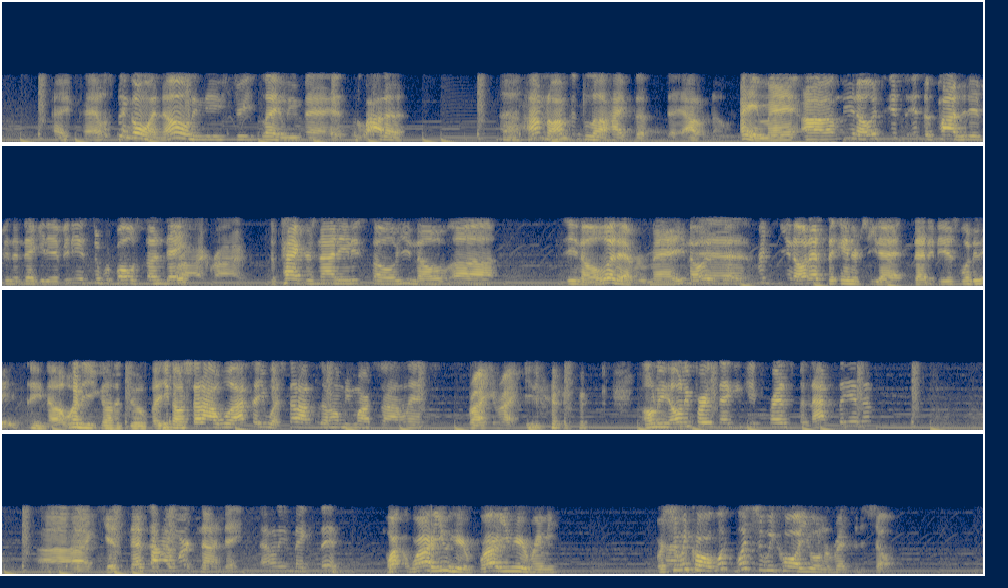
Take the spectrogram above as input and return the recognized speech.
Hey man, what's been going on in these streets lately, man? It's a lot of. Uh, I don't know. I'm just a little hyped up today. I don't know. Hey man, um, you know it's, it's it's a positive and a negative. It is Super Bowl Sunday. Right, right. The Packers not in it, so you know, uh, you know, whatever, man. You know, it's, Yeah. uh, you know that's the energy that that it is what it is. You know what are you gonna do? But you know, shout out. Well, I tell you what. Shout out to the homie Marshawn Lynch. Right, right. only only person that can get pressed for not saying them. I guess that's how it works nowadays. That don't even make sense. Why, why are you here? Why are you here, Remy? Or should we call what? What should we call you on the rest of the show?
